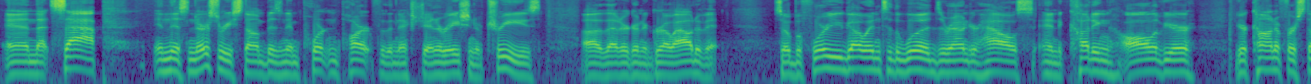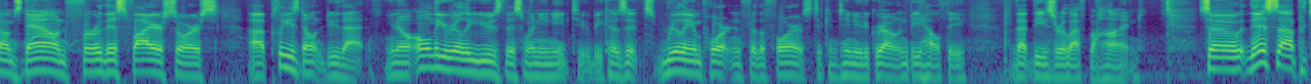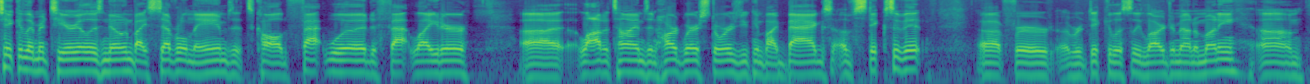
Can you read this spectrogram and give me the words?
And that sap in this nursery stump is an important part for the next generation of trees uh, that are going to grow out of it. So before you go into the woods around your house and cutting all of your, your conifer stumps down for this fire source, uh, please don't do that. You know, only really use this when you need to because it's really important for the forest to continue to grow and be healthy that these are left behind. So this uh, particular material is known by several names. It's called fat wood, fat lighter. Uh, a lot of times in hardware stores you can buy bags of sticks of it uh, for a ridiculously large amount of money. Um,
